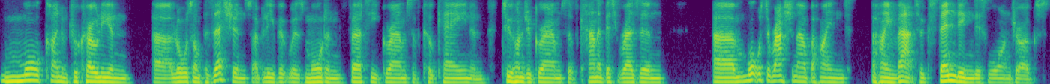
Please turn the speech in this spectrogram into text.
more kind of draconian uh, laws on possessions, I believe it was more than 30 grams of cocaine and 200 grams of cannabis resin. Um, what was the rationale behind behind that to extending this war on drugs?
